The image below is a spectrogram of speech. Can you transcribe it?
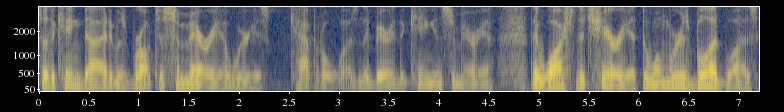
So the king died and was brought to Samaria, where his capital was, and they buried the king in Samaria. They washed the chariot, the one where his blood was,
